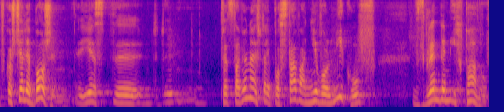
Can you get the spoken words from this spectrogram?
w Kościele Bożym jest e, przedstawiona jest tutaj postawa niewolników względem ich panów.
